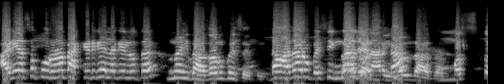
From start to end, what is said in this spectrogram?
आणि असं पूर्ण पॅकेट घ्यायला गेलो तर? नाही दहा हजार रुपयेच आहे ते. दहा हजार रुपये सिंगल दहा देणार single दहा का हजार. मस्त.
